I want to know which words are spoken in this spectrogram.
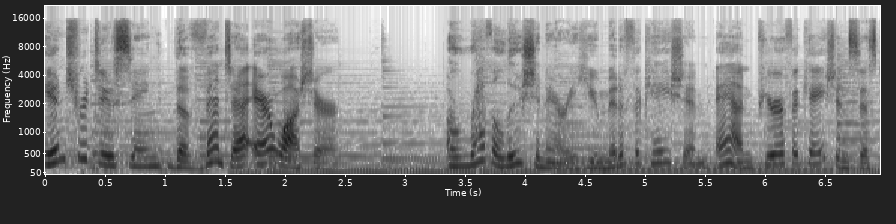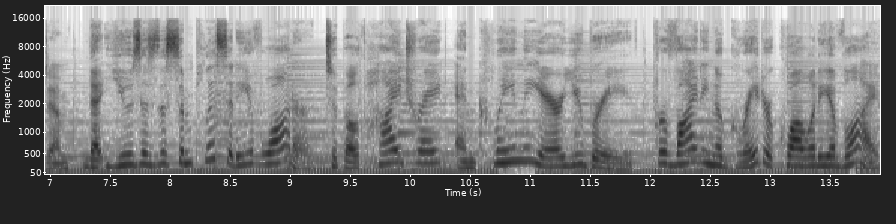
Introducing the Venta Air Washer, a revolutionary humidification and purification system that uses the simplicity of water to both hydrate and clean the air you breathe, providing a greater quality of life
